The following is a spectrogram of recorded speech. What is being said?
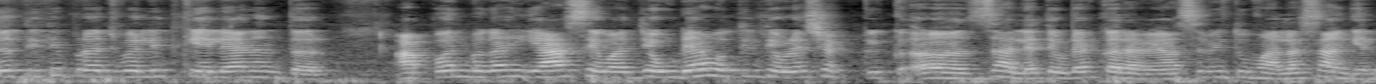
तर तिथे प्रज्वलित केल्यानंतर आपण बघा या सेवा जेवढ्या होतील तेवढ्या शक्य झाल्या तेवढ्या कराव्या असं मी तुम्हाला सांगेल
